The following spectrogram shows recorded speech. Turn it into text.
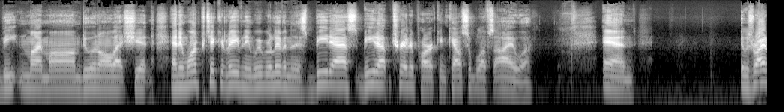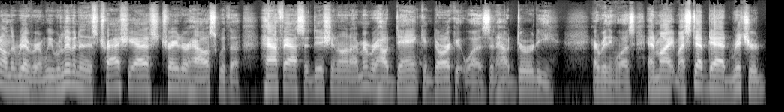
beating my mom, doing all that shit. And in one particular evening, we were living in this beat ass, beat up trailer park in Council Bluffs, Iowa, and it was right on the river, and we were living in this trashy ass trailer house with a half ass addition on. I remember how dank and dark it was, and how dirty everything was. And my my stepdad Richard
